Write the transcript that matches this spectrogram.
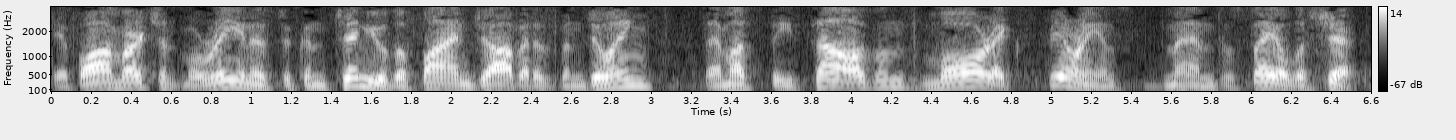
If our merchant marine is to continue the fine job it has been doing, there must be thousands more experienced men to sail the ships.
